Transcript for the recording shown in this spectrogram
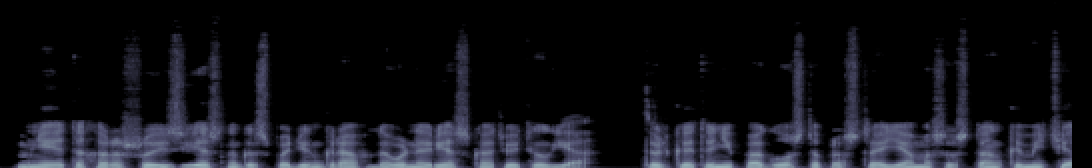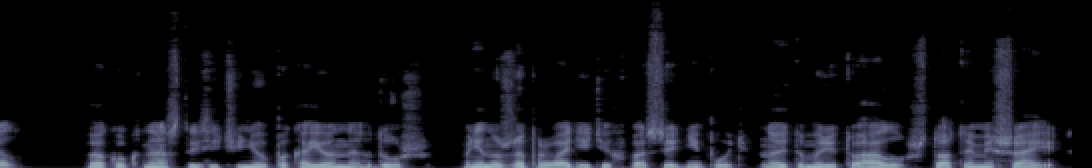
«Мне это хорошо известно, господин граф», — довольно резко ответил я. «Только это не погост, а простая яма с останками тел. Вокруг нас тысячи неупокоенных душ. Мне нужно проводить их в последний путь, но этому ритуалу что-то мешает.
